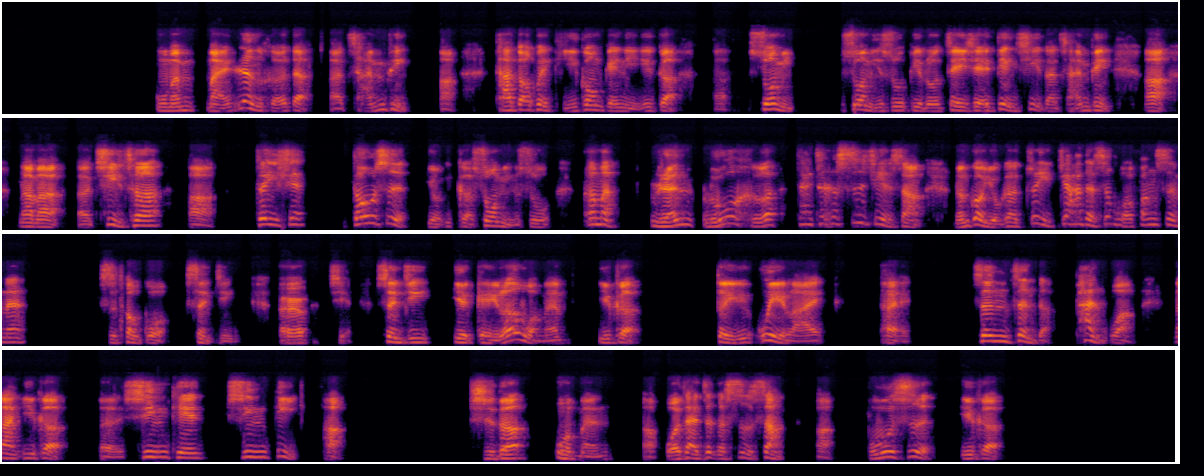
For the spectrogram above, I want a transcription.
我们买任何的啊产品啊，它都会提供给你一个呃说明说明书，比如这些电器的产品啊，那么呃汽车啊这一些都是。有一个说明书，那么人如何在这个世界上能够有个最佳的生活方式呢？是透过圣经，而且圣经也给了我们一个对于未来，哎，真正的盼望，那一个呃新天新地啊，使得我们啊活在这个世上啊，不是一个。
